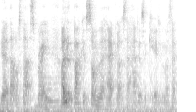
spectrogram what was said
Yeah, that was that spray. Yeah. I look back at some of the haircuts I had as a kid, and I was like,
